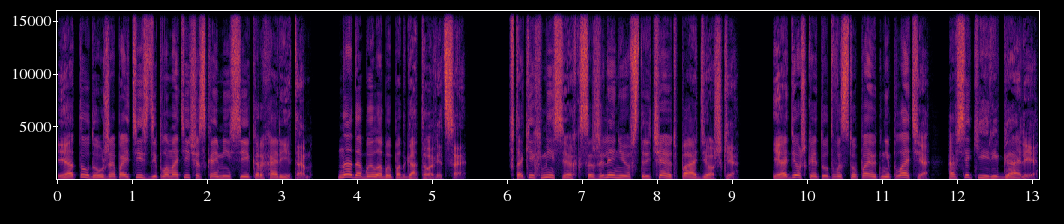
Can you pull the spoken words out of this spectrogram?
и оттуда уже пойти с дипломатической миссией к архаритам. Надо было бы подготовиться. В таких миссиях, к сожалению, встречают по одежке. И одежкой тут выступают не платья, а всякие регалии,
